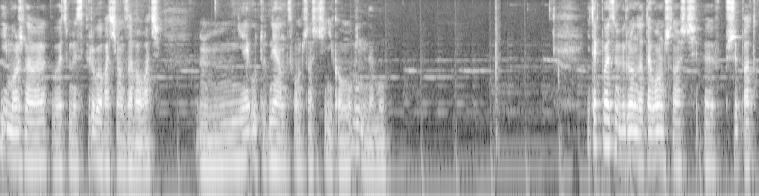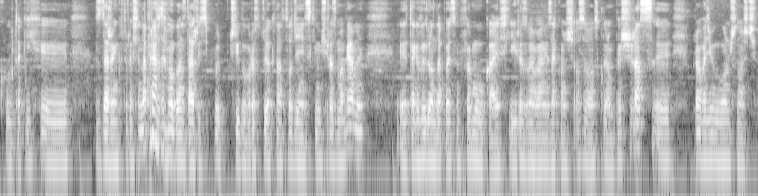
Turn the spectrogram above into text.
i można powiedzmy spróbować ją zawołać, nie utrudniając łączności nikomu innemu. I tak powiedzmy wygląda ta łączność y, w przypadku takich y, zdarzeń, które się naprawdę mogą zdarzyć, czyli po prostu jak na co dzień z kimś rozmawiamy. y, Tak wygląda powiedzmy formułka, jeśli rozmawiamy z jakąś osobą, z którą pierwszy raz prowadzimy łączność.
